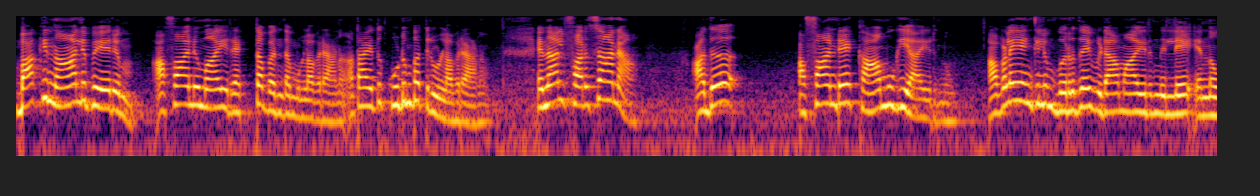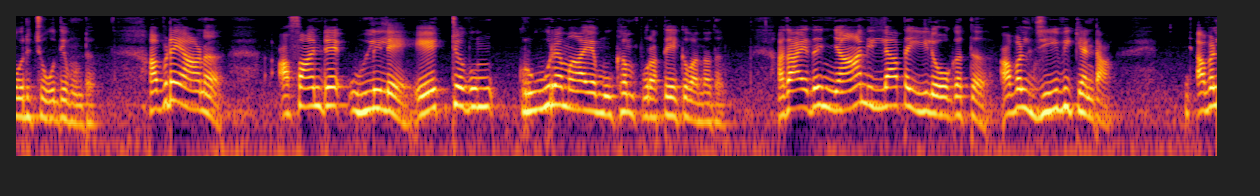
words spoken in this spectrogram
ബാക്കി നാല് പേരും അഫാനുമായി രക്തബന്ധമുള്ളവരാണ് അതായത് കുടുംബത്തിലുള്ളവരാണ്. എന്നാൽ ഫർസാന അത് അഫാന്റെ കാമുകിയായിരുന്നു. അവളെയെങ്കിലും വെറുതെ വിടാമായിരുന്നില്ലേ എന്ന ഒരു ചോദ്യമുണ്ട്. അവിടെയാണ് അഫാന്റെ ഉള്ളിലെ ഏറ്റവും ക്രൂരമായ മുഖം പുറത്തേക്ക് വന്നത്. അതായത് ഞാനില്ലാത്ത ഈ ലോകത്ത് അവൾ ജീവിക്കണ്ട. അവൾ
